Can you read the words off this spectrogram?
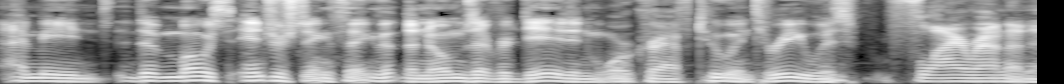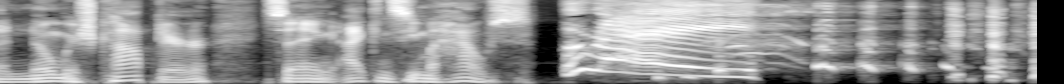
I mean, the most interesting thing that the gnomes ever did in Warcraft 2 and 3 was fly around on a gnomish copter saying, I can see my house. Hooray!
